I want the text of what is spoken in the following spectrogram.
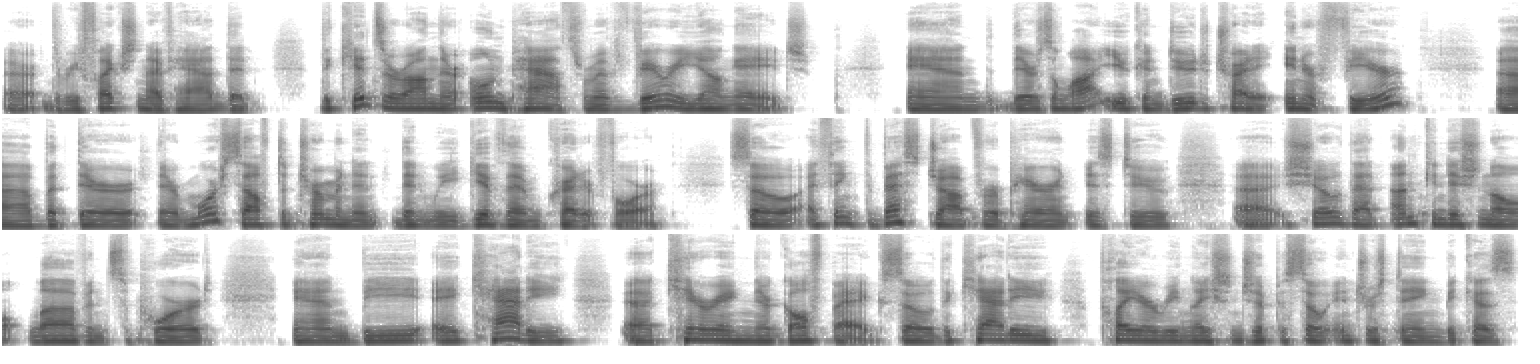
uh, the reflection I've had that the kids are on their own path from a very young age. And there's a lot you can do to try to interfere, uh, but they're they're more self-determinant than we give them credit for. So I think the best job for a parent is to uh, show that unconditional love and support and be a caddy uh, carrying their golf bag. So the caddy player relationship is so interesting because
